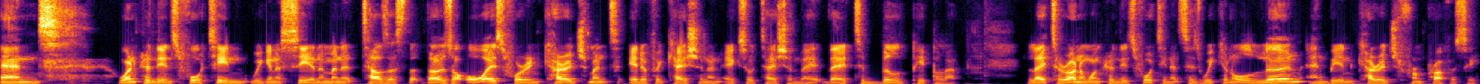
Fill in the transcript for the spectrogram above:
And 1 Corinthians 14, we're going to see in a minute, tells us that those are always for encouragement, edification, and exhortation. They, they're to build people up. Later on in 1 Corinthians 14, it says we can all learn and be encouraged from prophecy.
